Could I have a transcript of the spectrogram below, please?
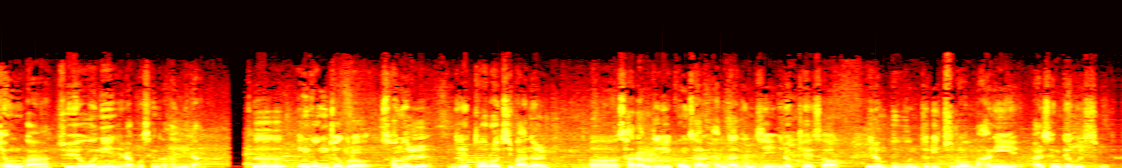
경우가 주요 원인이라고 생각합니다. 그 인공적으로 손을 이제 도로 집안을 어, 사람들이 공사를 한다든지 이렇게 해서 이런 부분들이 주로 많이 발생되고 있습니다.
